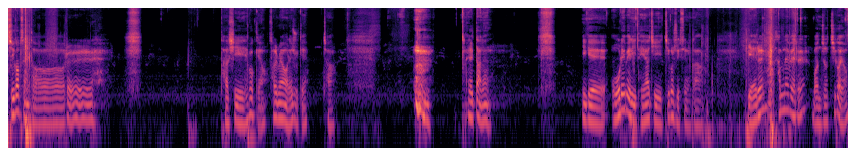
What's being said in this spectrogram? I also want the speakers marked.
Speaker 1: 직업센터를 다시 해볼게요. 설명을 해줄게. 자, 일단은 이게 5레벨이 돼야지 찍을 수 있으니까 얘를 3레벨을 먼저 찍어요.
